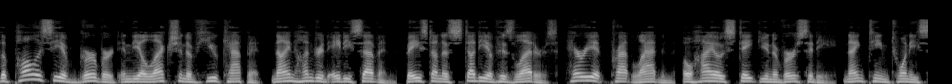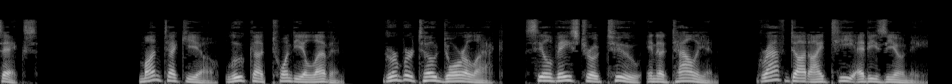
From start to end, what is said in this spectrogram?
The policy of Gerbert in the election of Hugh Capet, 987, based on a study of his letters, Harriet Pratt Lattin, Ohio State University, 1926. Montecchio, Luca 2011. Gerberto d'Aurillac. Silvestro II in Italian. Graph.it edizioni.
